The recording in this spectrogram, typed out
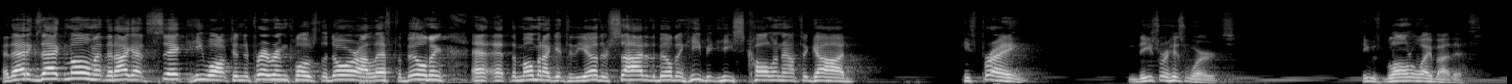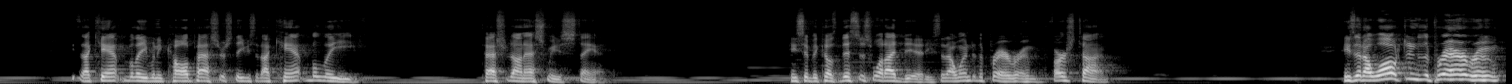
At that exact moment that I got sick, he walked in the prayer room, closed the door. I left the building. At, the moment I get to the other side of the building, he, he's calling out to God. He's praying. These were his words. He was blown away by this. He said, I can't believe when he called Pastor Steve, he said, I can't believe Pastor Don asked me to stand. He said, because this is what I did. He said, I went to the prayer room first time. He said, I walked into the prayer room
